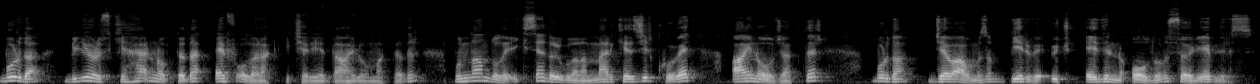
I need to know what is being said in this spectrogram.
burada biliyoruz ki her noktada F olarak içeriye dahil olmaktadır. Bundan dolayı ikisine de uygulanan merkezcil kuvvet aynı olacaktır. Burada cevabımızın 1 ve 3 Edirne olduğunu söyleyebiliriz.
